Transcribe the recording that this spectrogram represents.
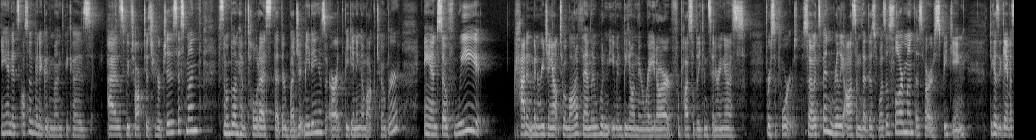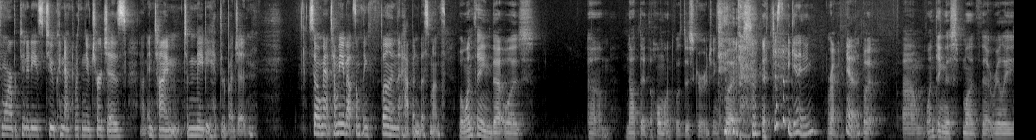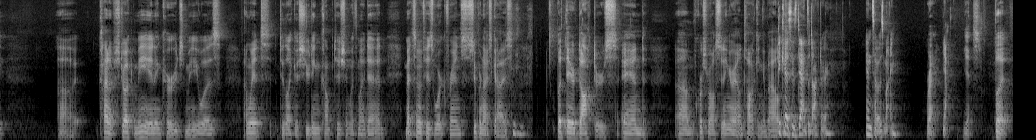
And it's also been a good month because as we've talked to churches this month, some of them have told us that their budget meetings are at the beginning of October. And so if we hadn't been reaching out to a lot of them, they wouldn't even be on their radar for possibly considering us for support. So it's been really awesome that this was a slower month as far as speaking because it gave us more opportunities to connect with new churches um, in time to maybe hit their budget. So, Matt, tell me about something fun that happened this month. But one thing that was, um, not that the whole month was discouraging, but Just the beginning. right, Yeah. But um, one thing this month that really uh, kind of struck me and encouraged me was I went to like a shooting competition with my dad. Met some of his work friends, super nice guys, but they're doctors, and um, of course we're all sitting around talking about Because his dad's a doctor, and so is mine. right. Yeah. Yes. But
